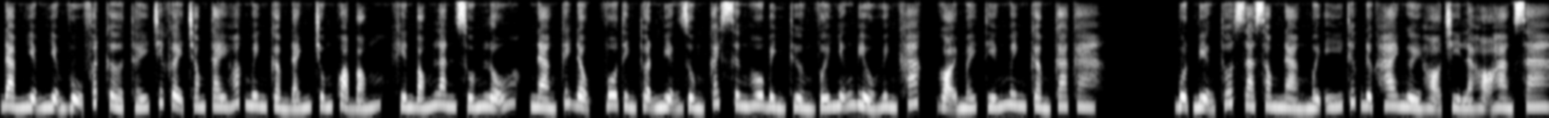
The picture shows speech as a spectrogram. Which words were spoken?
đảm nhiệm nhiệm vụ phất cờ thấy chiếc gậy trong tay Hoác Minh cầm đánh chúng quả bóng, khiến bóng lăn xuống lỗ, nàng kích động, vô tình thuận miệng dùng cách xưng hô bình thường với những biểu huynh khác, gọi mấy tiếng Minh cầm ca ca. Buột miệng thốt ra xong nàng mới ý thức được hai người họ chỉ là họ hàng xa,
